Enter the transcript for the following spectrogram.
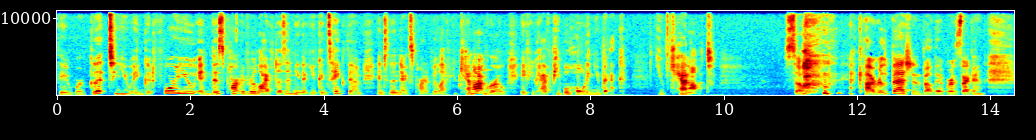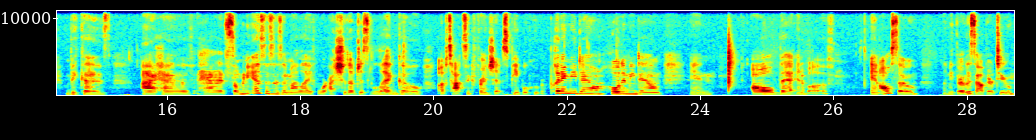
they were good to you and good for you in this part of your life doesn't mean that you can take them into the next part of your life. You cannot grow if you have people holding you back. You cannot. So I got really passionate about that for a second because I have had so many instances in my life where I should have just let go of toxic friendships, people who were putting me down, holding me down, and all that and above. And also, let me throw this out there too,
